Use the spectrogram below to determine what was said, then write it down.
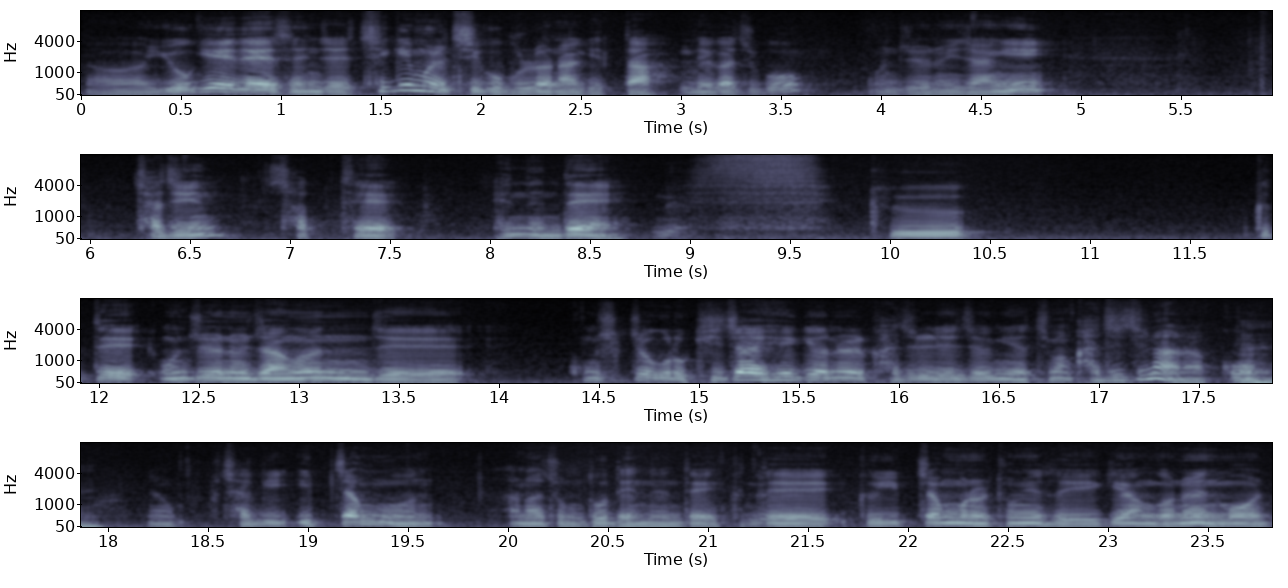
어, 여기에 대해서 이제 책임을 지고 물러나겠다 음. 해가지고 원주현 의장이 자진 사퇴했는데 네. 그 그때 원주현 의장은 이제 공식적으로 기자회견을 가질 예정이었지만 가지지는 않았고 네. 그냥 자기 입장문 하나 정도 냈는데 그때 그 입장문을 통해서 얘기한 거는 뭐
